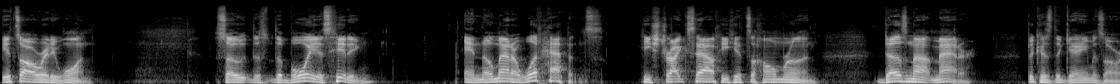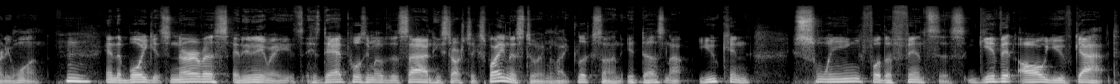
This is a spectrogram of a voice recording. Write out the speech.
It's already won. So the the boy is hitting, and no matter what happens, he strikes out, he hits a home run. Does not matter because the game is already won. Hmm. And the boy gets nervous. And anyway, his his dad pulls him over to the side and he starts to explain this to him. Like, look, son, it does not, you can swing for the fences, give it all you've got,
